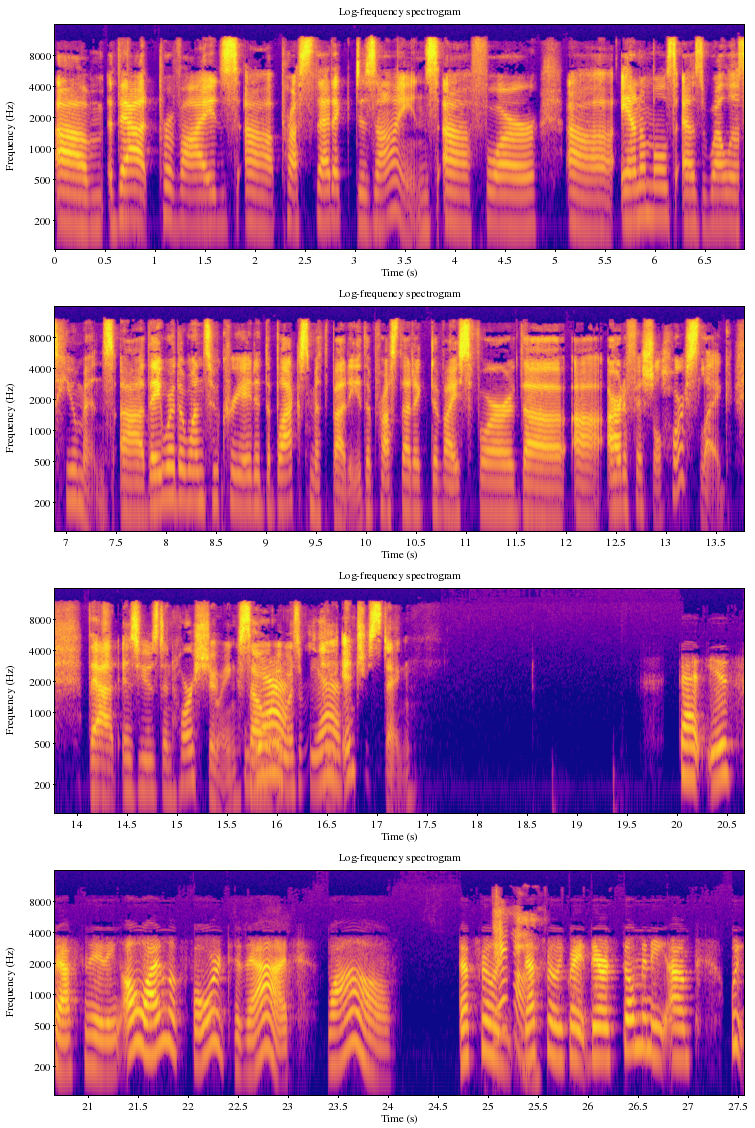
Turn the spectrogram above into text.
um, that provides uh, prosthetic designs uh, for uh, animals as well as humans. Uh, they were the ones who created the blacksmith buddy, the prosthetic device for the uh, artificial horse leg that is used in horseshoeing. So Yes, it was really yes. interesting. That is fascinating. Oh, I look forward to that. Wow. That's really Yeah. that's really great. There are so many um we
